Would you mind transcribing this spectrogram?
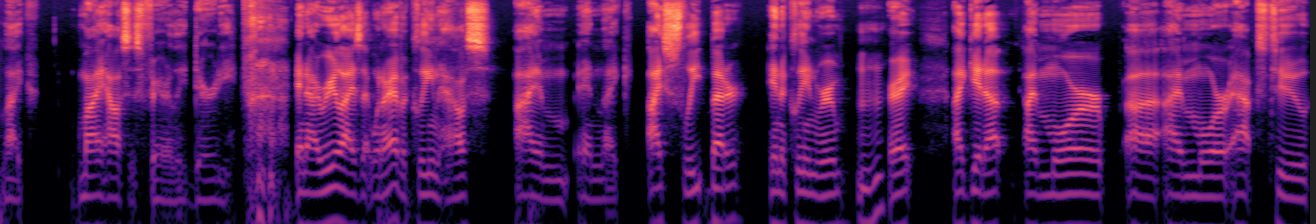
Like my house is fairly dirty, and I realize that when I have a clean house, I am and like I sleep better in a clean room. Mhm. Right, I get up. I'm more. Uh, I'm more apt to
